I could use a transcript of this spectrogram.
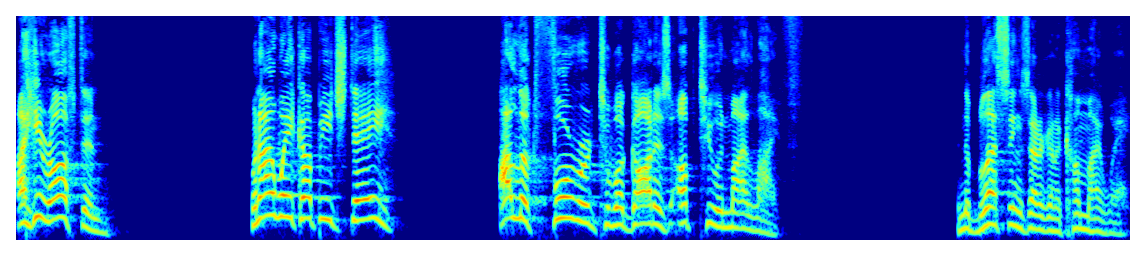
I hear often when I wake up each day, I look forward to what God is up to in my life and the blessings that are going to come my way.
